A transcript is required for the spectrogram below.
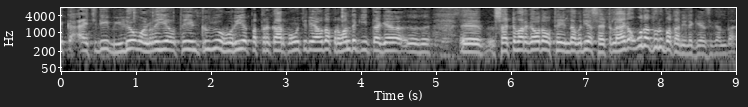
ਇੱਕ ਐਚਡੀ ਵੀਡੀਓ ਬਣ ਰਹੀ ਹੈ, ਉੱਥੇ ਇੰਟਰਵਿਊ ਹੋ ਰਹੀ ਹੈ, ਪੱਤਰਕਾਰ ਪਹੁੰਚ ਰਿਹਾ, ਉਹਦਾ ਪ੍ਰਬੰਧ ਕੀਤਾ ਗਿਆ ਸੈੱਟ ਵਰਗਾ ਉਹਦਾ ਉੱਥੇ ਇੰਨਾ ਵਧੀਆ ਸੈੱਟ ਲਾਏਗਾ ਉਹਦਾ ਤੁਹਾਨੂੰ ਪਤਾ ਨਹੀਂ ਲੱਗਿਆ ਇਸ ਗੱਲ ਦਾ।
